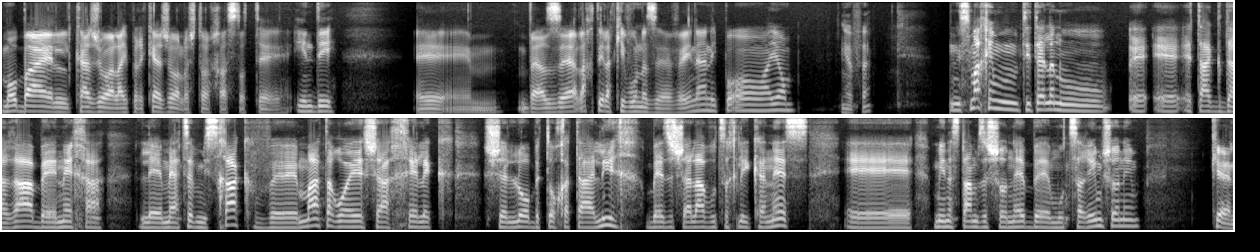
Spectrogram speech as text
מובייל קאז'ואל הייפר קאז'ואל או שאתה הולך לעשות אה, אינדי. אה, ואז אה, הלכתי לכיוון הזה והנה אני פה היום. יפה. נשמח אם תיתן לנו אה, אה, את ההגדרה בעיניך למעצב משחק ומה אתה רואה שהחלק שלו בתוך התהליך, באיזה שלב הוא צריך להיכנס, אה, מן הסתם זה שונה במוצרים שונים. כן,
